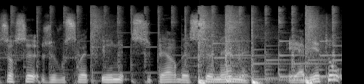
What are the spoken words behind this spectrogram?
Sur ce, je vous souhaite une superbe semaine et à bientôt.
